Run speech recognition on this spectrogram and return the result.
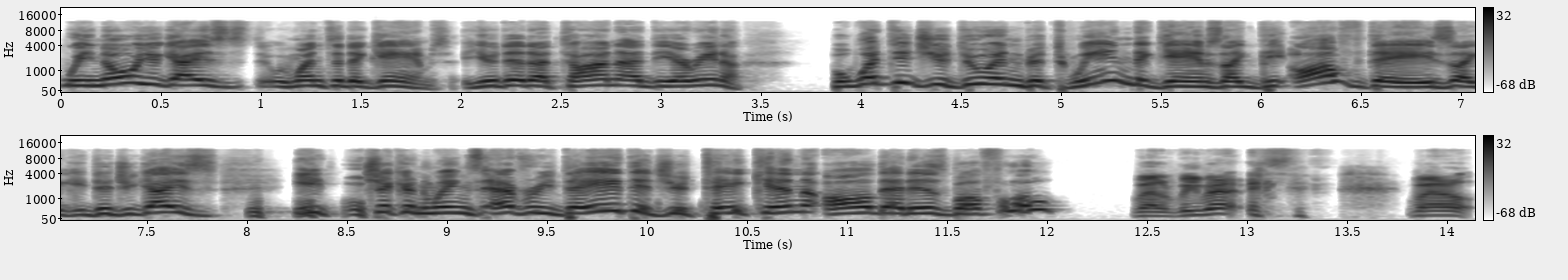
we know you guys went to the games. You did a ton at the arena, but what did you do in between the games, like the off days? Like, did you guys eat chicken wings every day? Did you take in all that is Buffalo? Well, we were, well,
